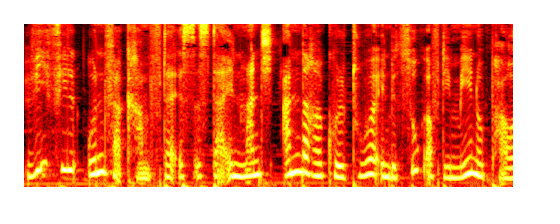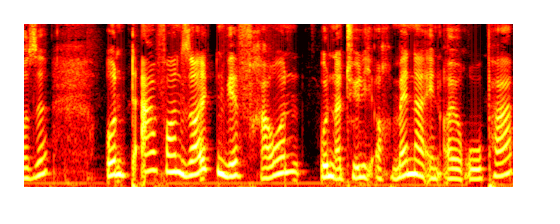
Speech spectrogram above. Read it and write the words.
Wie viel unverkrampfter ist es da in manch anderer Kultur in Bezug auf die Menopause und davon sollten wir Frauen und natürlich auch Männer in Europa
